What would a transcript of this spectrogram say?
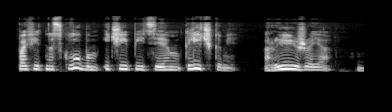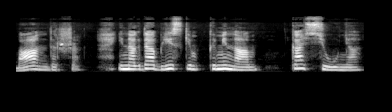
по фитнес-клубам и чаепитиям кличками «Рыжая», «Бандерша», иногда близким к именам «Косюня»,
